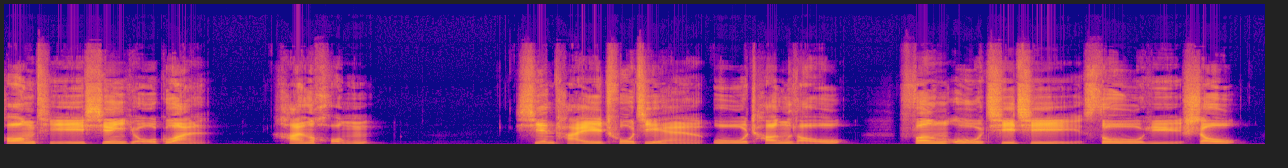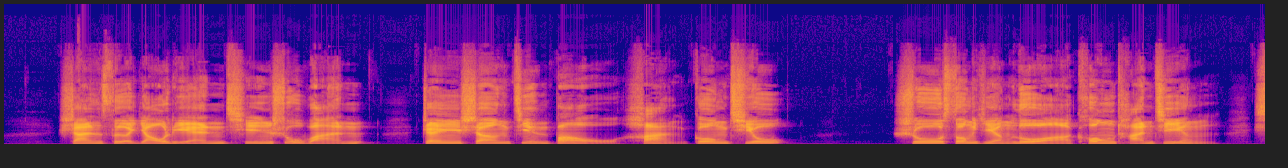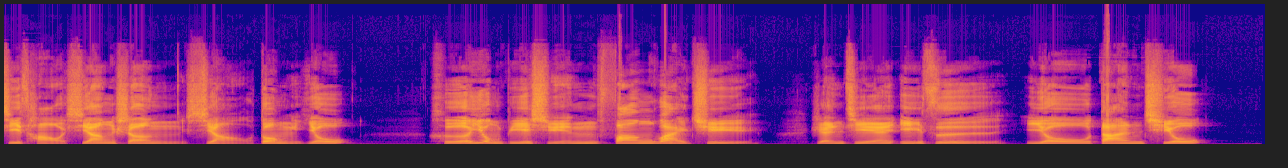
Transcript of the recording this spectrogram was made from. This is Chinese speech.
同题仙游观，韩翃。仙台初见五城楼，风物凄凄宿雨收。山色遥怜秦树晚，真声尽报汉宫秋。疏松影落空潭静，细草香生小洞幽。何用别寻方外去？人间亦自有丹丘。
